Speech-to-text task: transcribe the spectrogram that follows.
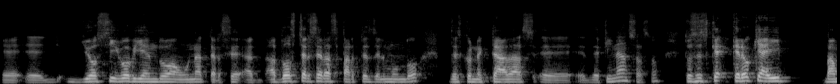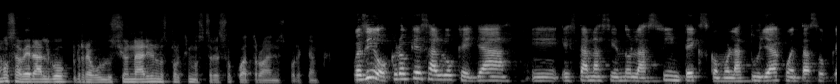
eh, yo sigo viendo a, una tercera, a, dos terceras partes del mundo desconectadas eh, de finanzas. ¿no? Entonces, que, creo que ahí vamos a ver algo revolucionario en los próximos tres o cuatro años, por ejemplo. Pues digo, creo que es algo que ya eh, están haciendo las fintechs como la tuya, Cuentas OK,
